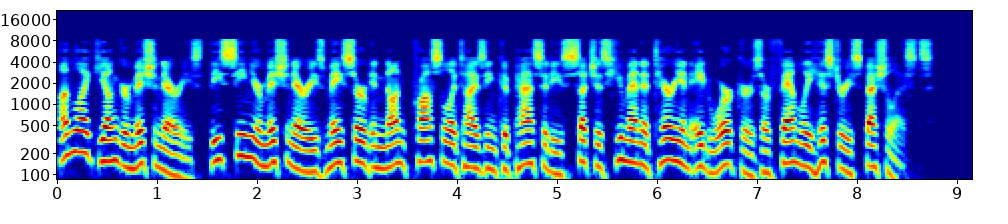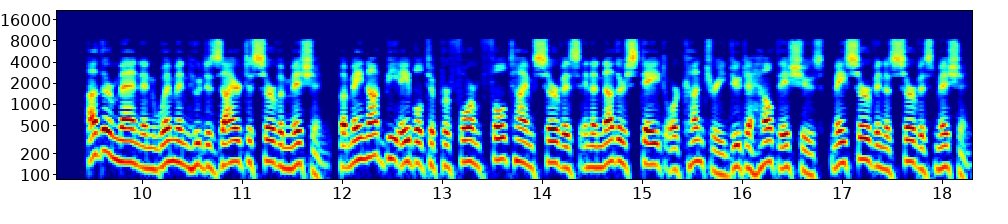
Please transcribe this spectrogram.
Unlike younger missionaries, these senior missionaries may serve in non-proselytizing capacities such as humanitarian aid workers or family history specialists. Other men and women who desire to serve a mission, but may not be able to perform full-time service in another state or country due to health issues, may serve in a service mission.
